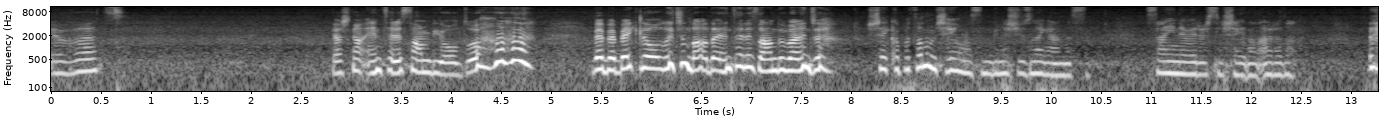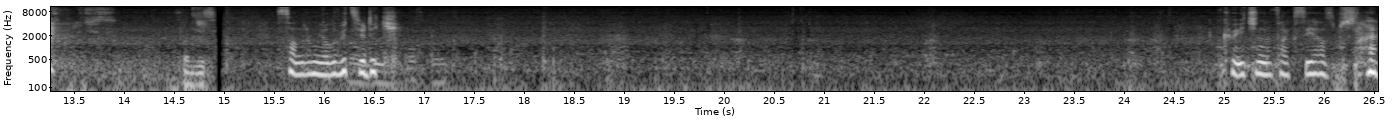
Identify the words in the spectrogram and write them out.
Evet. Gerçekten enteresan bir yoldu. Ve bebekli olduğu için daha da enteresandı bence. Şey kapatalım mı şey olmasın güneş yüzüne gelmesin. Sen yine verirsin şeyden aradan. Sanırım yolu bitirdik. Köy içinde taksi yazmışlar.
